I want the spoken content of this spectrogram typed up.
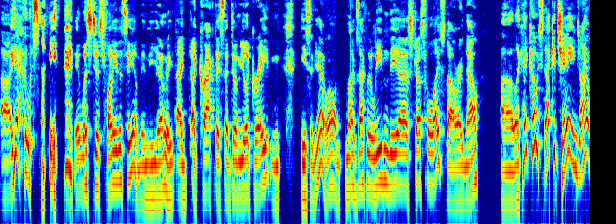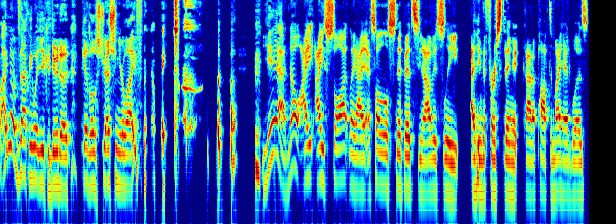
uh, yeah, it was. I mean, it was just funny to see him. And you know, he, I, I cracked. I said to him, "You look great," and he said, "Yeah, well, I'm not exactly leading the uh, stressful lifestyle right now." Uh, like, hey, coach, that could change. I have, I know exactly what you could do to get a little stress in your life. yeah, no, I, I saw it. Like, I, I saw little snippets. You know, obviously, I think the first thing that kind of popped in my head was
